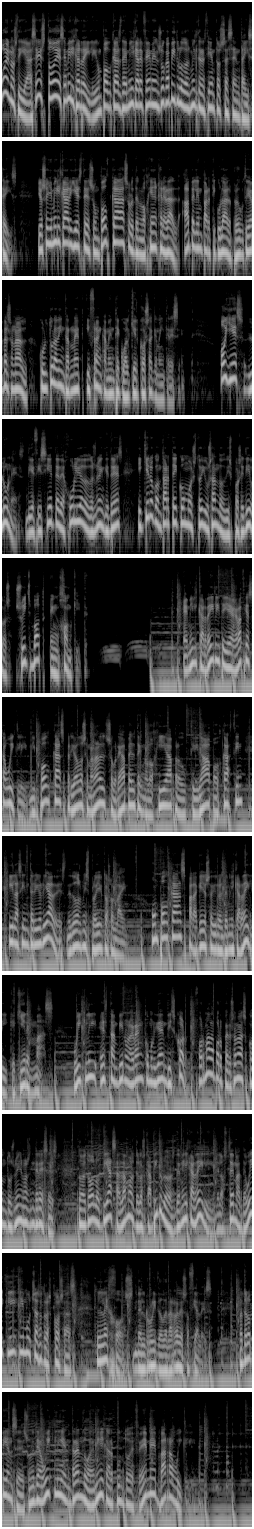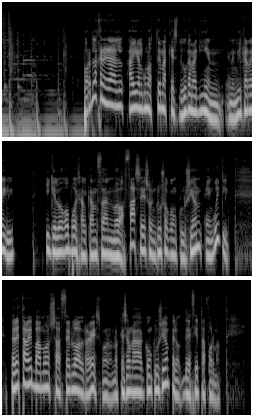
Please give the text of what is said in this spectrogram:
Buenos días, esto es Emilcar Daily, un podcast de Emilcar FM en su capítulo 2366. Yo soy Emilcar y este es un podcast sobre tecnología en general, Apple en particular, productividad personal, cultura de Internet y francamente cualquier cosa que me interese. Hoy es lunes 17 de julio de 2023 y quiero contarte cómo estoy usando dispositivos SwitchBot en HomeKit. Emilcar Daily te llega gracias a Weekly, mi podcast privado semanal sobre Apple, tecnología, productividad, podcasting y las interioridades de todos mis proyectos online. Un podcast para aquellos seguidores de Emilcar Daily que quieren más. Weekly es también una gran comunidad en Discord, formada por personas con tus mismos intereses, donde todos los días hablamos de los capítulos de Milcar Daily, de los temas de Weekly y muchas otras cosas, lejos del ruido de las redes sociales. No te lo pienses, únete a Weekly entrando a emilcar.fm barra weekly. Por regla general, hay algunos temas que se tocan aquí en, en Emilcar Daily y que luego pues alcanzan nuevas fases o incluso conclusión en Weekly. Pero esta vez vamos a hacerlo al revés. Bueno, no es que sea una conclusión, pero de cierta forma.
